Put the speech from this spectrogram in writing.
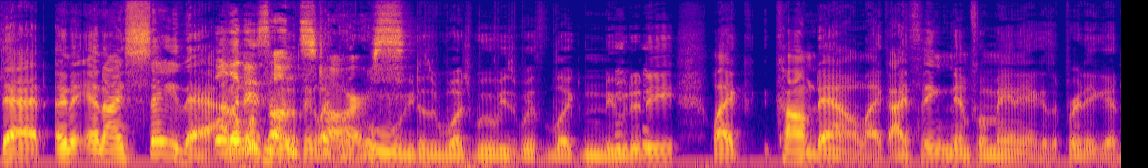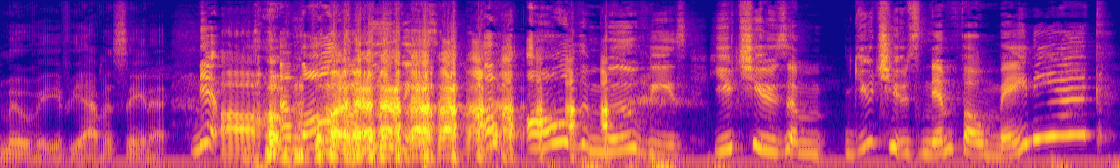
that, and and I say that. Well, I don't it want is people to on think like, Starz. ooh, he doesn't watch movies with like nudity. like, calm down. Like, I think Nymphomaniac is a pretty good movie if you haven't seen it. Nip, Um, of all but- the movies, of all the movies, you choose a you choose Nymphomaniac.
